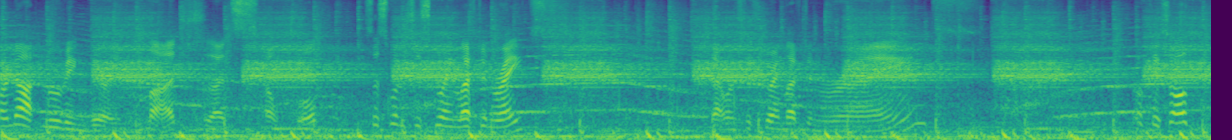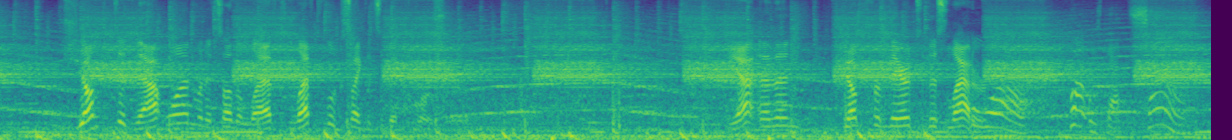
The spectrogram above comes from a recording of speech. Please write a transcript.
are not moving very much, so that's helpful. So this one's just going left and right. That one's just going left and right. Okay, so I'll jump to that one when it's on the left. Left looks like Yeah, and then jump from there to this ladder. Whoa, what was that sound?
